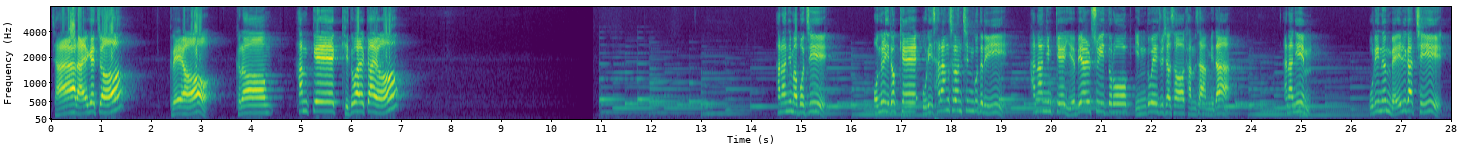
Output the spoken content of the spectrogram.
잘 알겠죠? 그래요. 그럼 함께 기도할까요? 하나님 아버지, 오늘 이렇게 우리 사랑스러운 친구들이 하나님께 예배할 수 있도록 인도해 주셔서 감사합니다. 하나님, 우리는 매일같이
